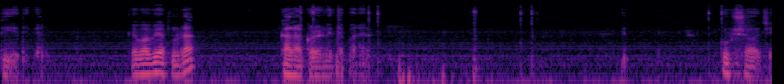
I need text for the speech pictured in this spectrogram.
দিয়ে দিবেন। এভাবে আপনারা কালার করে নিতে পারেন। খুব সহজে।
